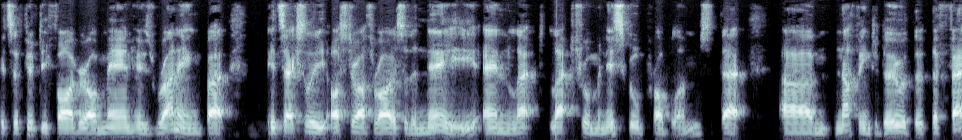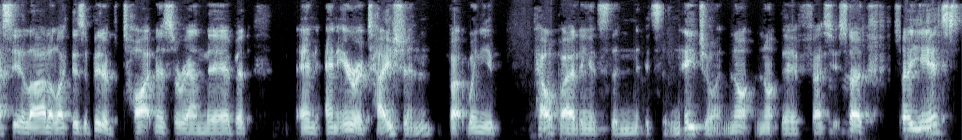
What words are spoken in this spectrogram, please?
it's a 55 year old man who's running, but it's actually osteoarthritis of the knee and lat- lateral meniscal problems that um, nothing to do with the, the fascia lata. Like there's a bit of tightness around there, but and and irritation. But when you're palpating, it's the it's the knee joint, not not their fascia. So so yes,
